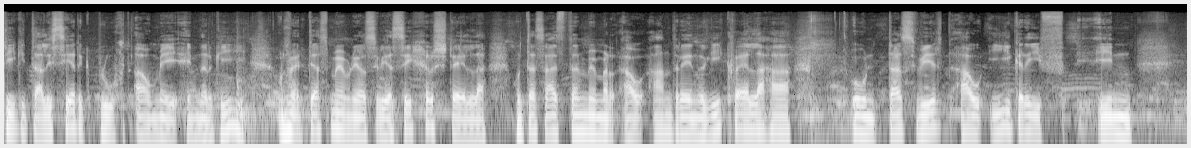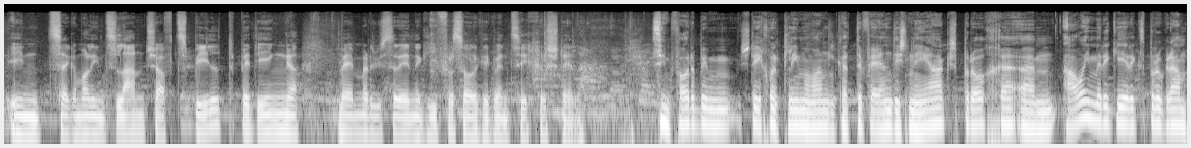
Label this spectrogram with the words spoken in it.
Digitalisierung braucht auch mehr Energie. Und das müssen wir also sicherstellen. Und das heißt, dann müssen wir auch andere Energiequellen haben. Und das wird auch Eingriff in, in, sagen wir mal, ins Landschaftsbild bedingen, wenn wir unsere Energieversorgung sicherstellen wollen. Sind vorher beim Stichwort Klimawandel gerade den fehlenden Schnee angesprochen. Ähm, auch im Regierungsprogramm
